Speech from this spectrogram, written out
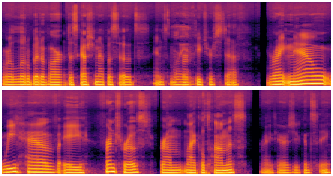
or a little bit of our discussion episodes, and some Oh, of our future stuff. Right now, we have a French roast from Michael Thomas right here, as you can see.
